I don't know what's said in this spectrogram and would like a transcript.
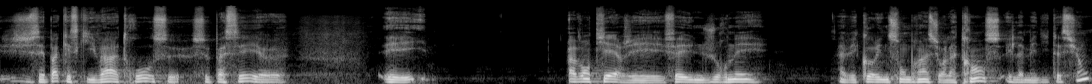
Je sais pas qu'est-ce qui va trop se, se passer. Euh. et avant-hier, j'ai fait une journée avec Corinne Sombrin sur la transe et la méditation.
